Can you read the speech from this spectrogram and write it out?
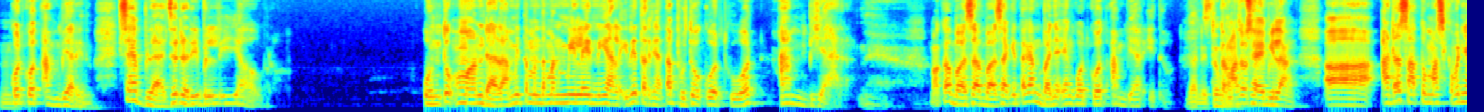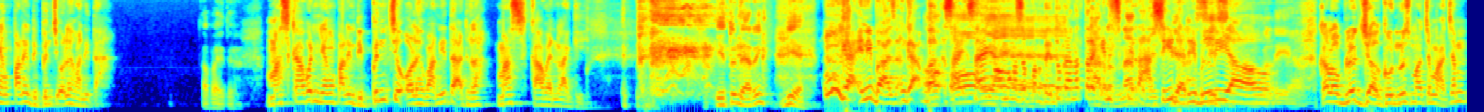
Hmm. quote-quote ambiar itu. Saya belajar dari beliau, bro. Untuk mendalami teman-teman milenial ini ternyata butuh quote-quote ambiar. Iya. Maka bahasa-bahasa kita kan banyak yang quote-quote ambiar itu. Dan itu Termasuk saya bilang, eh, ada satu mas kawin yang paling dibenci oleh wanita. apa itu? Mas kawin yang paling dibenci oleh wanita adalah mas kawin lagi. Itu dari dia. Enggak, ini bahasa enggak. Oh, saya, oh, saya iya, ngomong iya, seperti iya. itu karena Karena terinspirasi, dari beliau. beliau. Kalau beliau jago nulis macam-macam,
